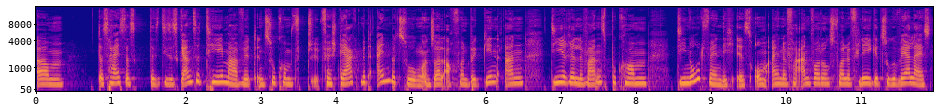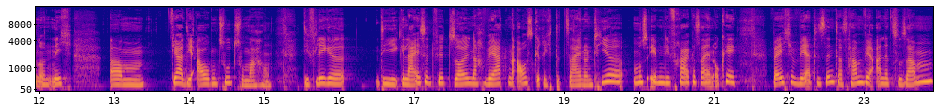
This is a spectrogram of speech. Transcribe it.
ähm, das heißt, dass, dass dieses ganze Thema wird in Zukunft verstärkt mit einbezogen und soll auch von Beginn an die Relevanz bekommen, die notwendig ist, um eine verantwortungsvolle Pflege zu gewährleisten und nicht ähm, ja die Augen zuzumachen. Die Pflege die geleistet wird, soll nach Werten ausgerichtet sein. Und hier muss eben die Frage sein, okay, welche Werte sind das? Haben wir alle zusammen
